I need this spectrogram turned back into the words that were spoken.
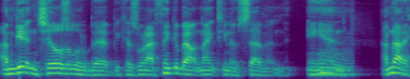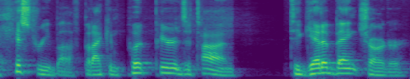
I'm getting chills a little bit because when I think about 1907, and mm. I'm not a history buff, but I can put periods of time to get a bank charter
